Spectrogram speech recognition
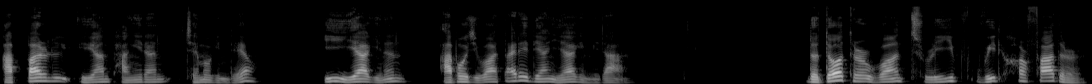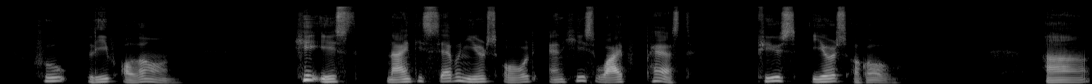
아빠를 위한 방이란 제목인데요. 이 이야기는 아버지와 딸에 대한 이야기입니다. The daughter wants to live with her father, who live alone. He is 97 years old and his wife passed few years ago. 아,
